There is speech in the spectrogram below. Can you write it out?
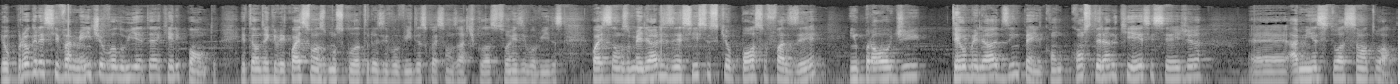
eu progressivamente evoluir até aquele ponto. Então, tenho que ver quais são as musculaturas envolvidas, quais são as articulações envolvidas, quais são os melhores exercícios que eu posso fazer em prol de ter o melhor desempenho, considerando que esse seja é, a minha situação atual.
